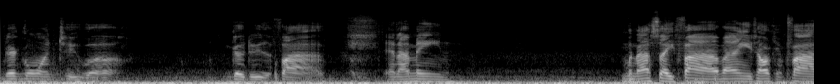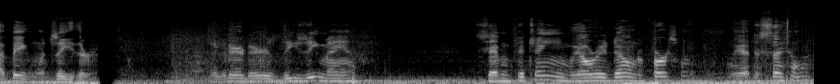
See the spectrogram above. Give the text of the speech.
they're going to uh, go do the five, and I mean, when I say five, I ain't talking five big ones either. Look at there, there's the Z Man. 715, we already done the first one. We at the second one.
